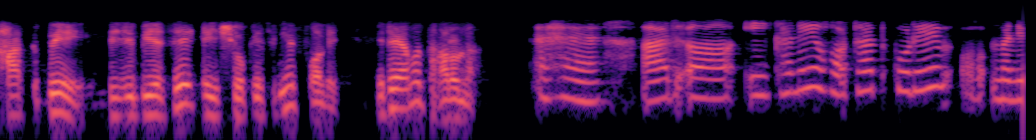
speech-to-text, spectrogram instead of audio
থাকবে বিজিবিএস এ এই শোকেসিং এর ফলে। এটাই আমার ধারণা। হ্যাঁ আর আহ, এইখানে হঠাৎ করে মানে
